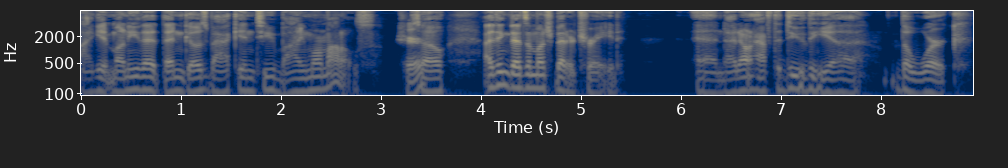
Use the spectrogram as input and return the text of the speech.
i get money that then goes back into buying more models Sure. so I think that's a much better trade, and I don't have to do the uh, the work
